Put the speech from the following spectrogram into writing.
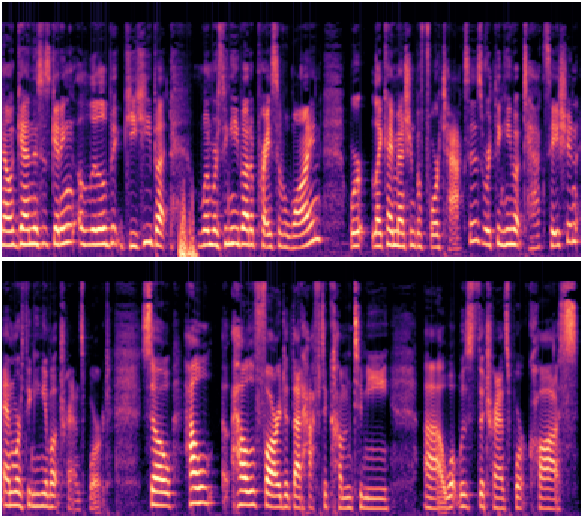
now, again, this is getting a little bit geeky, but when we're thinking about a price of a wine, we're, like I mentioned before, taxes, we're thinking about taxation and we're thinking about transport. So, how, how far did that have to come to me? Uh, what was the transport costs?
